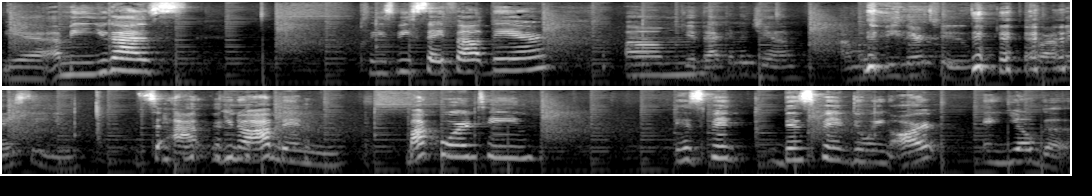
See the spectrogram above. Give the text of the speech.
yeah, I mean, you guys, please be safe out there. Um, Get back in the gym. I'm gonna be there too, so I may see you. So I, you know, I've been my quarantine has spent been spent doing art and yoga.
